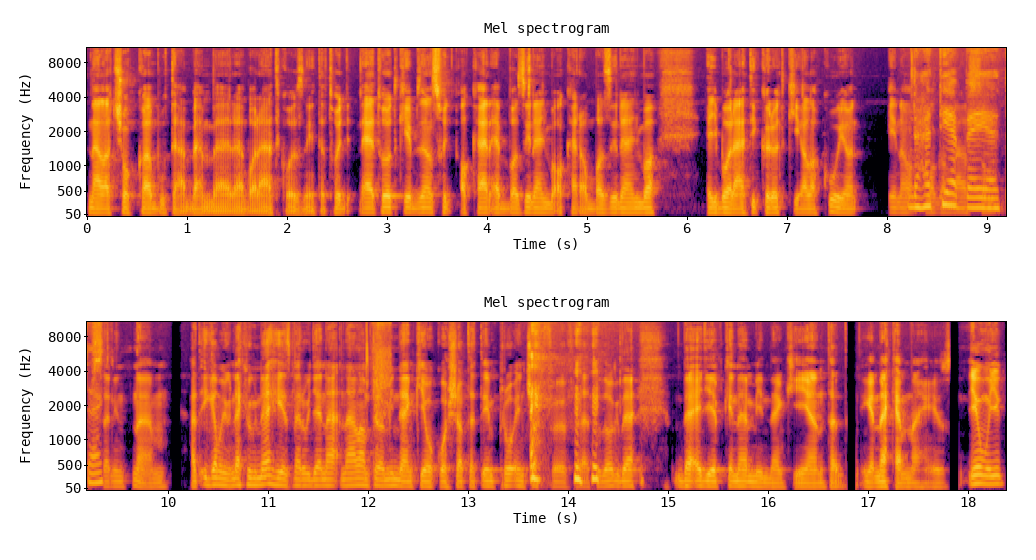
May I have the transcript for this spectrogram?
nálad sokkal butább emberrel barátkozni. Tehát, hogy el tudod képzelni az, hogy akár ebbe az irányba, akár abba az irányba egy baráti köröt kialakuljon? Én a De hát ti ebbe éltek. Szerint nem. Hát igen, mondjuk nekünk nehéz, mert ugye ná- nálam például mindenki okosabb, tehát én, pro, én csak fölfele tudok, de, de egyébként nem mindenki ilyen, tehát igen, nekem nehéz. Jó, mondjuk,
